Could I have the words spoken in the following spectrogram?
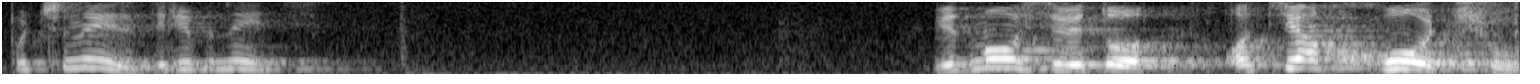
Почни з дрібниці. Відмовся від того, от я хочу,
